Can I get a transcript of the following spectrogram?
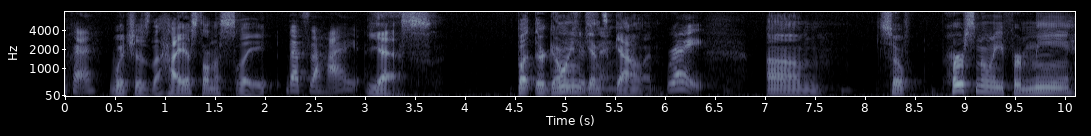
Okay. which is the highest on the slate. That's the highest. Yes. But they're going against Gallen. Right. Um, so personally, for me,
